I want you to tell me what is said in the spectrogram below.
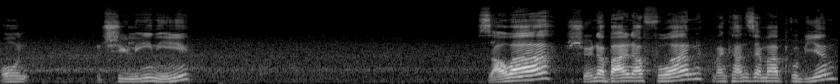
Und Cellini. Sauber. Schöner Ball nach vorn. Man kann es ja mal probieren.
